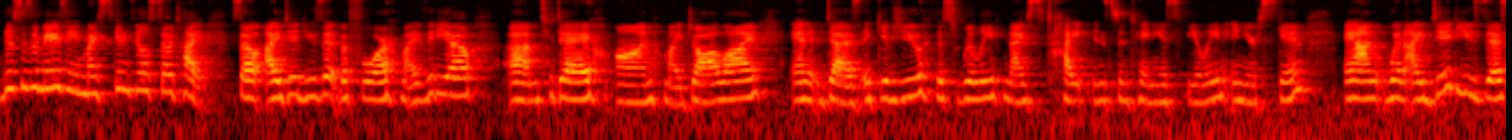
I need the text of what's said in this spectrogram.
this is amazing. My skin feels so tight. So I did use it before my video um, today on my jawline and it does. It gives you this really nice, tight, instantaneous feeling in your skin. And when I did use this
